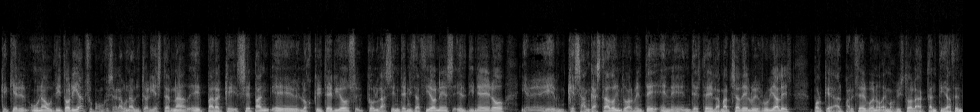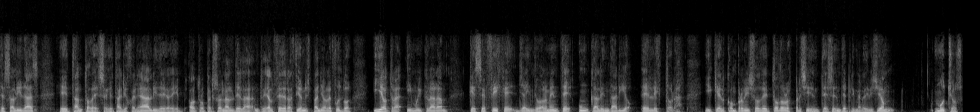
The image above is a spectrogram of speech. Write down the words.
que quieren una auditoría, supongo que será una auditoría externa, eh, para que sepan eh, los criterios con las indemnizaciones, el dinero que se han gastado indudablemente en, desde la marcha de Luis Rubiales, porque al parecer, bueno, hemos visto la cantidad de salidas, tanto de secretario general y de otro personal de la Real Federación Española de Fútbol, y otra, y muy clara, que se fije ya indudablemente un calendario electoral y que el compromiso de todos los presidentes de primera división muchos,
